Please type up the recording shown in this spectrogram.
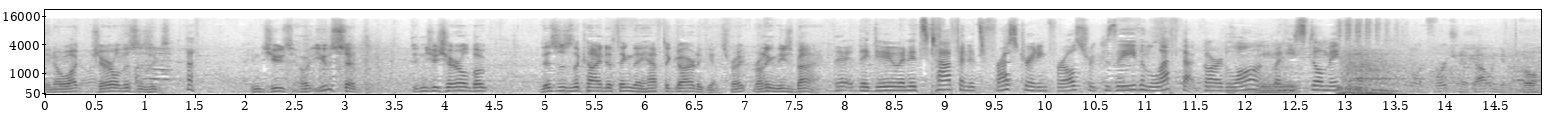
You know what, Cheryl? This is. Ex- didn't you, oh, you said, didn't you, Cheryl, about this is the kind of thing they have to guard against, right? Running these back. They, they do, and it's tough and it's frustrating for Ulsrud because they even left that guard long, but he's still making it. Unfortunate that one didn't go.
